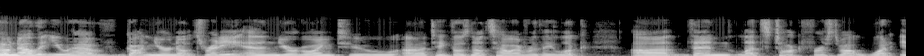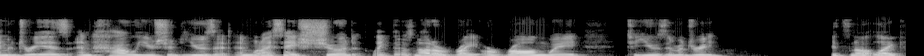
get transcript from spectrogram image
So now that you have gotten your notes ready and you're going to uh, take those notes however they look, uh, then let's talk first about what imagery is and how you should use it. And when I say should, like there's not a right or wrong way to use imagery it's not like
